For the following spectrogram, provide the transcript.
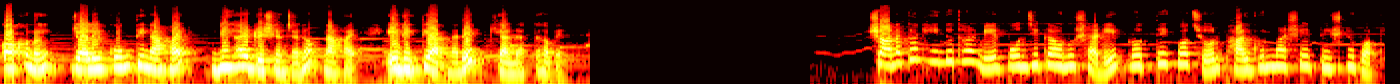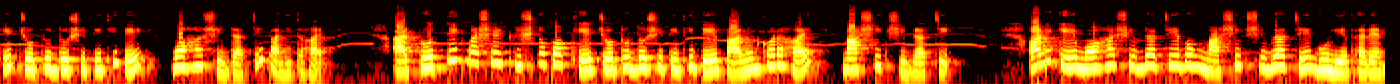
কখনোই জলের কমতি না হয়। ডিহাইড্রেশন যেন না হয়। এই দিকটি আপনাদের খেয়াল রাখতে হবে। সনাতন হিন্দু ধর্মের পঞ্জিকা অনুসারে প্রত্যেক বছর ফাল্গুন মাসের কৃষ্ণপক্ষের চতুর্দশী তিথিতে মহাশিবরাত্রি পালিত হয়। আর প্রত্যেক মাসের কৃষ্ণপক্ষের চতুর্দশী তিথিতে পালন করা হয় মাসিক শিবরাত্রি। অনেকে মহাশিবরাত্রি এবং মাসিক শিবরাত্রি গুলিয়ে ফেলেন।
